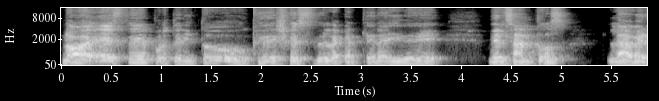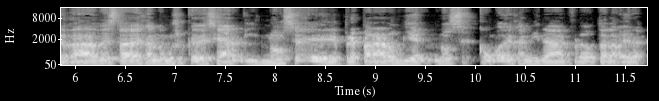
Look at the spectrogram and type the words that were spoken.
No, este porterito que de hecho es de la cantera ahí de, del Santos, la verdad está dejando mucho que desear, no se prepararon bien, no sé cómo dejan ir a Alfredo Talavera.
